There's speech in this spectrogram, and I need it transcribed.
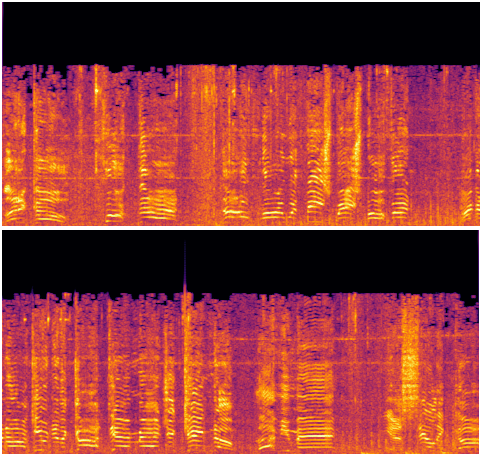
Let it go! Fuck that! That'll fly with me, Space Muffin! I'm gonna you into the goddamn Magic Kingdom! Love you, man. You silly goddamn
